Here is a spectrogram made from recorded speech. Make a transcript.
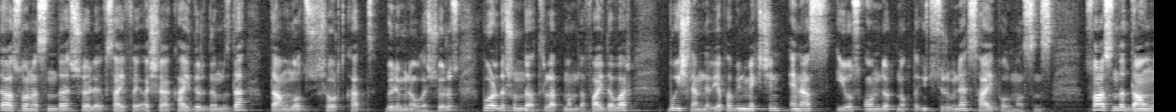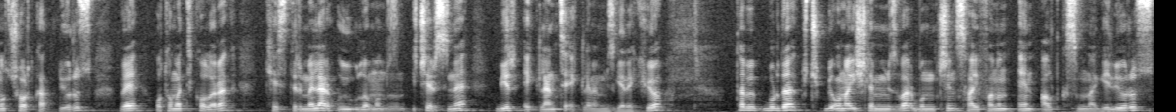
Daha sonrasında şöyle sayfayı aşağı kaydırdığımızda download shortcut bölümüne ulaşıyoruz. Bu arada şunu da hatırlatmamda fayda var. Bu işlemleri yapabilmek için en az iOS 14.3 sürümüne sahip olmalısınız. Sonrasında download shortcut diyoruz ve otomatik olarak kestirmeler uygulamamızın içerisine bir eklenti eklememiz gerekiyor. Tabi burada küçük bir onay işlemimiz var. Bunun için sayfanın en alt kısmına geliyoruz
